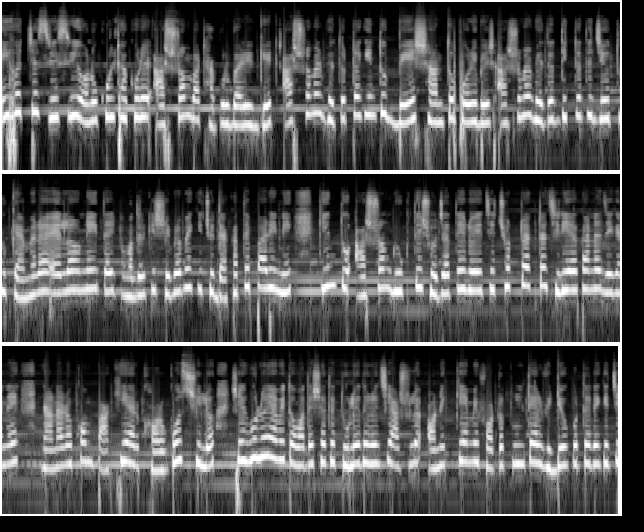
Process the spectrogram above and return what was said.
এই হচ্ছে শ্রী শ্রী অনুকূল ঠাকুরের আশ্রম বা ঠাকুরবাড়ির গেট। আশ্রমের ভেতরটা কিন্তু বেশ শান্ত পরিবেশ। আশ্রমের ভেতর দিকটাতে যেহেতু ক্যামেরা এলাও নেই, তাই তোমাদেরকে সেভাবে কিছু দেখাতে পারিনি। কিন্তু আশ্রম ঢুকতে সোজাতেই রয়েছে ছোট্ট একটা চিড়িয়াখানা যেখানে নানা রকম পাখি আর খরগোশ ছিল। সেগুলোই আমি তোমাদের সাথে তুলে ধরেছি। আসলে অনেককে আমি ফটো তুলতে আর ভিডিও করতে দেখেছি,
